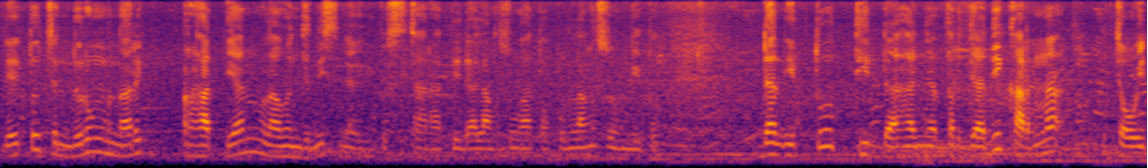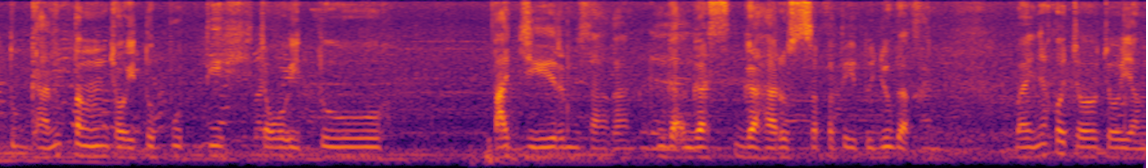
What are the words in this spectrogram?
dia itu cenderung menarik perhatian lawan jenisnya gitu secara tidak langsung ataupun langsung gitu. Dan itu tidak hanya terjadi karena cowok itu ganteng cowok itu putih cowok itu tajir misalkan. Nggak nggak nggak harus seperti itu juga kan. Banyak kok cowok-cowok yang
